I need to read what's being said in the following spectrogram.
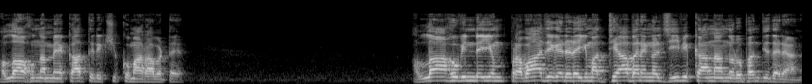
അള്ളാഹു നമ്മെ കാത്തു രക്ഷിക്കുമാറാവട്ടെ. അള്ളാഹുവിന്റെയും പ്രവാചകരുടെയും അധ്യാപനങ്ങൾ ജീവിക്കാൻ നാം നിർബന്ധിതരാണ്.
